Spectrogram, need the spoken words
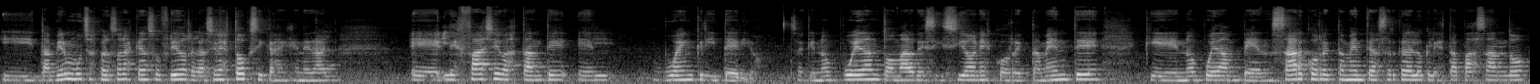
y también muchas personas que han sufrido relaciones tóxicas en general, eh, les falle bastante el buen criterio. O sea, que no puedan tomar decisiones correctamente, que no puedan pensar correctamente acerca de lo que le está pasando.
